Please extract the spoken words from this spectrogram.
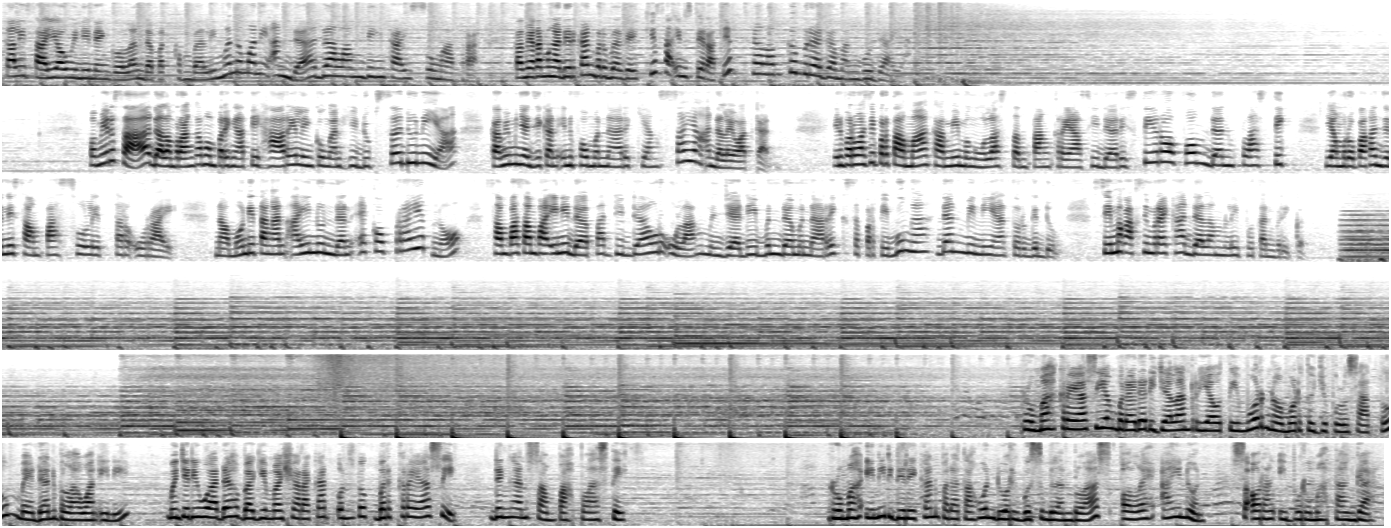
Sekali saya Windy Nenggolan dapat kembali menemani Anda dalam Bingkai Sumatera. Kami akan menghadirkan berbagai kisah inspiratif dalam keberagaman budaya. Pemirsa, dalam rangka memperingati Hari Lingkungan Hidup Sedunia, kami menyajikan info menarik yang sayang Anda lewatkan. Informasi pertama, kami mengulas tentang kreasi dari styrofoam dan plastik yang merupakan jenis sampah sulit terurai. Namun di tangan Ainun dan Eko Prayitno, sampah-sampah ini dapat didaur ulang menjadi benda menarik seperti bunga dan miniatur gedung. Simak aksi mereka dalam liputan berikut. Rumah kreasi yang berada di Jalan Riau Timur nomor 71 Medan Belawan ini menjadi wadah bagi masyarakat untuk berkreasi dengan sampah plastik. Rumah ini didirikan pada tahun 2019 oleh Ainun, seorang ibu rumah tangga.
